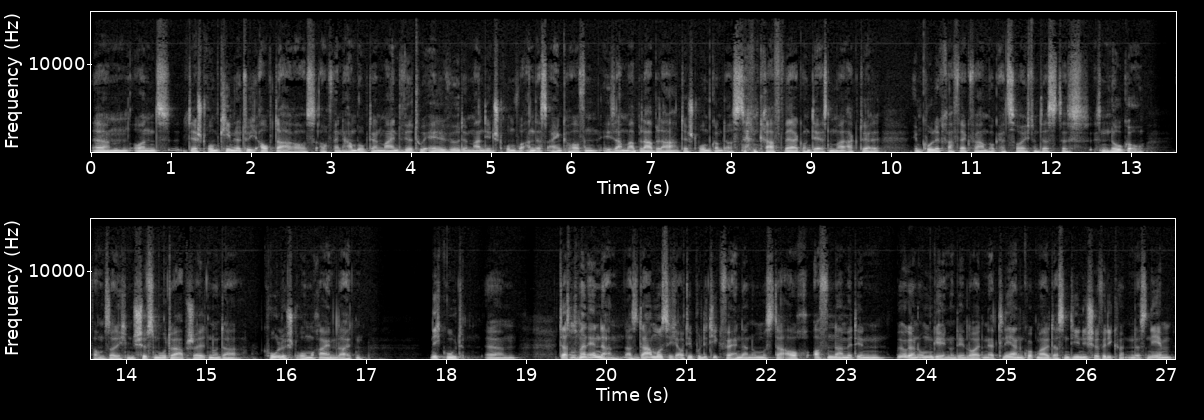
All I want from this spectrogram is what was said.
Ähm, und der Strom käme natürlich auch daraus, auch wenn Hamburg dann meint, virtuell würde man den Strom woanders einkaufen. Ich sag mal bla bla, der Strom kommt aus dem Kraftwerk und der ist nun mal aktuell im Kohlekraftwerk für Hamburg erzeugt und das, das ist ein No-Go. Warum soll ich einen Schiffsmotor abschalten und da Kohlestrom reinleiten? Nicht gut. Ähm, das muss man ändern. Also da muss sich auch die Politik verändern und muss da auch offener mit den Bürgern umgehen und den Leuten erklären, guck mal, das sind die in die Schiffe, die könnten das nehmen.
